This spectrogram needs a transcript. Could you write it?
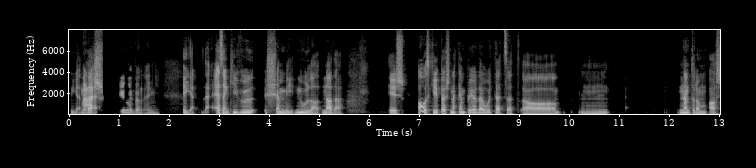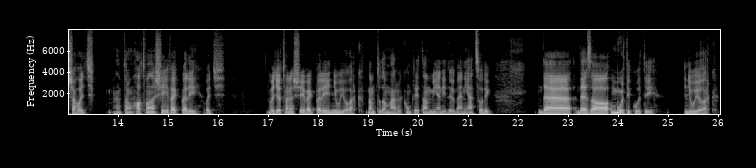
Igen. Más de... filmekben ennyi. Igen. Ezen kívül semmi, nulla, nada. És ahhoz képest nekem például tetszett a... Mm, nem tudom azt se, hogy nem tudom, 60-as évekbeli, vagy, vagy 50-es évekbeli New York. Nem tudom már, hogy konkrétan milyen időben játszódik de, de ez a multikulti New York,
